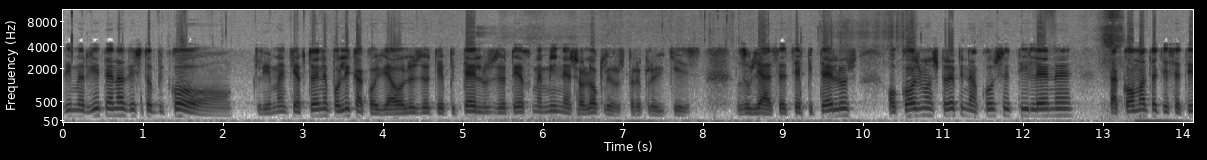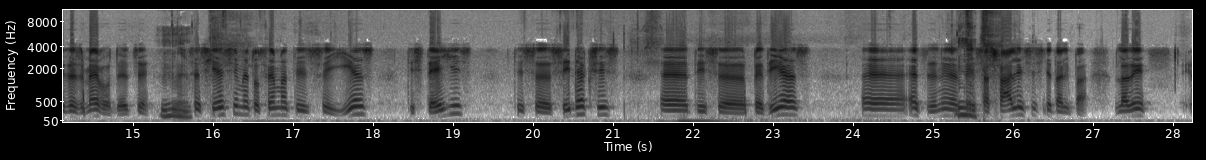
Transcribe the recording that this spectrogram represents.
δημιουργείται ένα δυστοπικό κλίμα και αυτό είναι πολύ κακό για όλους διότι επιτέλους, διότι έχουμε μήνες ολόκληρους προεκλογικής δουλειάς έτσι, επιτέλους ο κόσμος πρέπει να ακούσει τι λένε τα κόμματα και σε τι δεσμεύονται έτσι Ναι. σε σχέση με το θέμα της υγείας, της στέγης, της ε, σύνταξης, ε, της ε, παιδείας, ε, έτσι δεν είναι, Ναι. της ασφάλισης κτλ. Δηλαδή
